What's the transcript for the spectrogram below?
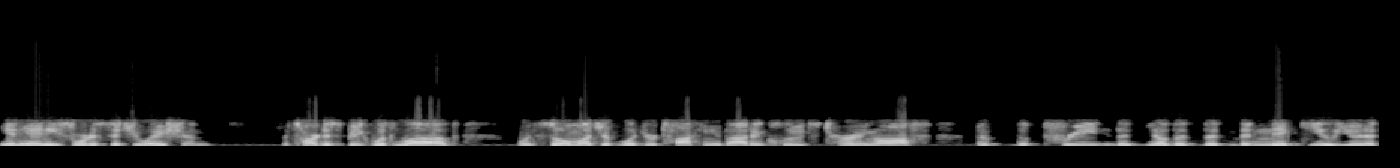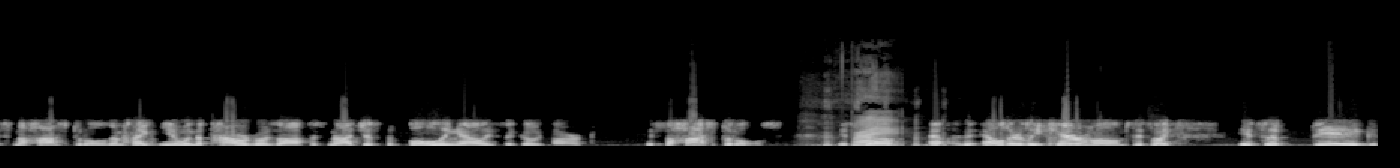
in any sort of situation. It's hard to speak with love when so much of what you're talking about includes turning off the, the pre the you know the, the the NICU units in the hospitals. I'm like, you know, when the power goes off, it's not just the bowling alleys that go dark. It's the hospitals. It's Right. the, the elderly care homes. It's like it's a big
